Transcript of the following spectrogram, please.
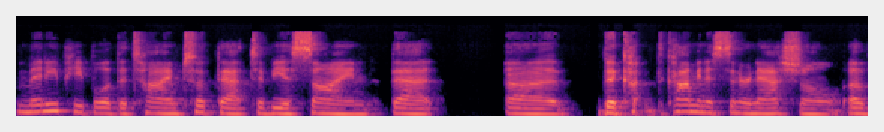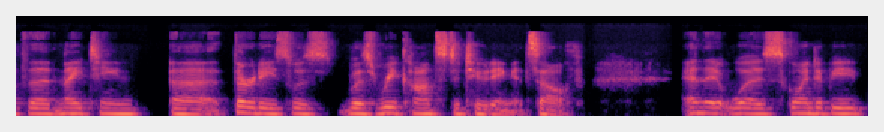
many people at the time took that to be a sign that uh, the, the, Communist International of the 1930s uh, was was reconstituting itself, and it was going to be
